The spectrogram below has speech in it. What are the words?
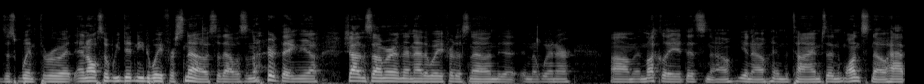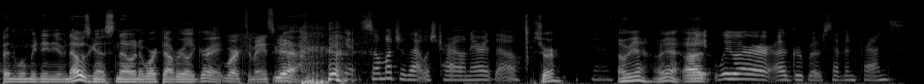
just went through it and also we did need to wait for snow so that was another thing you know shot in summer and then had to wait for the snow in the in the winter um, and luckily it did snow you know in the times and one snow happened when we didn't even know it was going to snow and it worked out really great it worked amazing. yeah yeah, so much of that was trial and error though. sure Yeah. oh yeah oh yeah uh, we, we were a group of seven friends,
